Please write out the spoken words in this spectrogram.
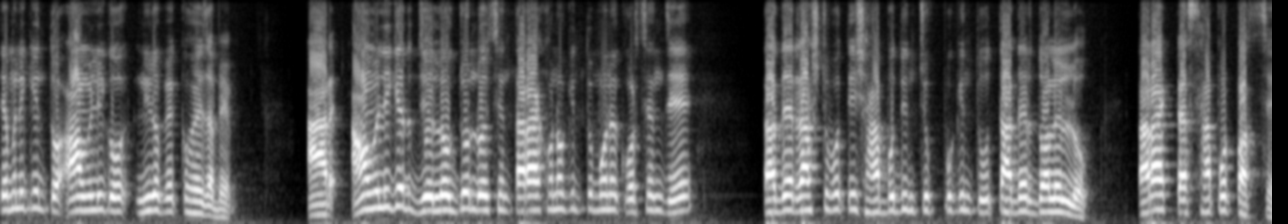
তেমনি কিন্তু আওয়ামী লীগও নিরপেক্ষ হয়ে যাবে। আর আওয়ামী লীগের যে লোকজন রয়েছেন, তারা এখনও কিন্তু মনে করছেন যে তাদের রাষ্ট্রপতি শাহাবুদ্দিন চুপ্পু কিন্তু তাদের দলের লোক। তারা একটা সাপোর্ট পাচ্ছে।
